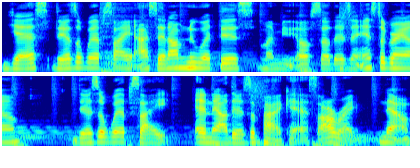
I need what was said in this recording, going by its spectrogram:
Yes, there's a website. I said I'm new at this. Let me oh so there's an Instagram, there's a website, and now there's a podcast. All right. Now,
